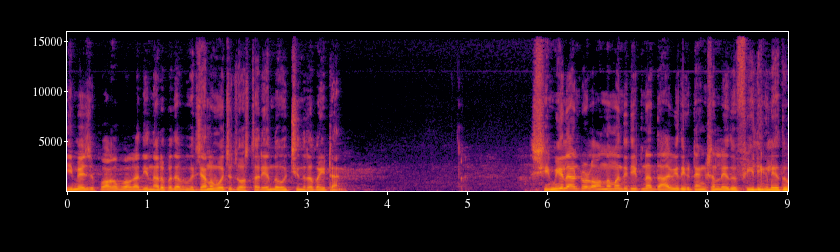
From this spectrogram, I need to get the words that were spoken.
ఇమేజ్ పోగపోగా దీని నరుపు దెబ్బకు జనం వచ్చి చూస్తారు ఏందో వచ్చిందిరా బయట అని. షిమి లాంటి వాళ్ళు వంద మంది తిట్టినా దావీదికి టెన్షన్ లేదు ఫీలింగ్ లేదు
